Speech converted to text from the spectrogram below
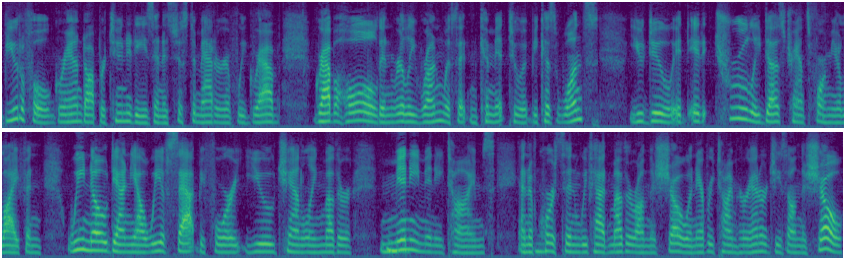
beautiful, grand opportunities, and it's just a matter if we grab, grab a hold and really run with it and commit to it. Because once you do. It, it truly does transform your life. And we know, Danielle, we have sat before you channeling Mother mm-hmm. many, many times. And of course, then we've had Mother on the show, and every time her energy's on the show,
